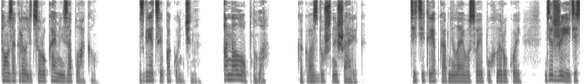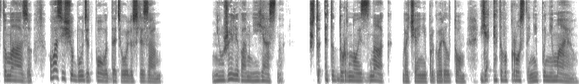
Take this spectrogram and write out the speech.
Том закрыл лицо руками и заплакал. С Грецией покончено. Она лопнула, как воздушный шарик. Тити крепко обняла его своей пухлой рукой. «Держитесь, Томазо, у вас еще будет повод дать волю слезам». «Неужели вам не ясно, что это дурной знак, в отчаянии проговорил Том. Я этого просто не понимаю.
